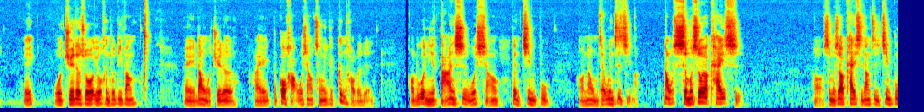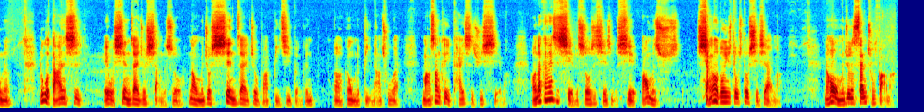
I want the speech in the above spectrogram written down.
诶，我觉得说有很多地方，诶，让我觉得还不够好，我想要成为一个更好的人。好，如果你的答案是我想要更进步，好，那我们再问自己嘛，那我什么时候要开始？好，什么时候要开始让自己进步呢？如果答案是，诶，我现在就想的时候，那我们就现在就把笔记本跟啊跟我们的笔拿出来。马上可以开始去写嘛？好，那刚开始写的时候是写什么？写把我们想要的东西都都写下来嘛。然后我们就用删除法嘛，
